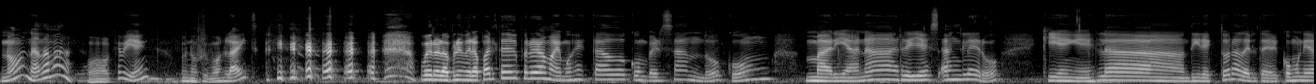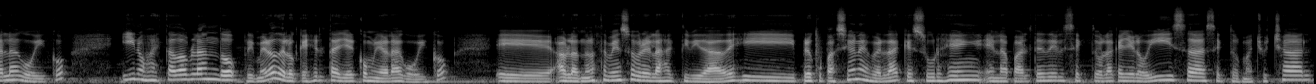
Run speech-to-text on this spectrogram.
No, nada más. Oh, qué bien. Nos fuimos light. bueno, la primera parte del programa hemos estado conversando con Mariana Reyes Anglero, quien es la directora del Taller Comunidad Lagoico, y nos ha estado hablando primero de lo que es el Taller Comunidad Lagoico, eh, hablándonos también sobre las actividades y preocupaciones, ¿verdad?, que surgen en la parte del sector La Calle Loíza, sector Machuchal,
